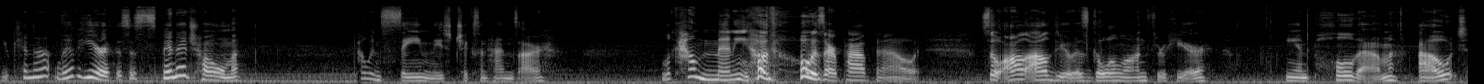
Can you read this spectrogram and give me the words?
You cannot live here. This is spinach home. How insane these chicks and hens are. Look how many of those are popping out. So all I'll do is go along through here and pull them out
